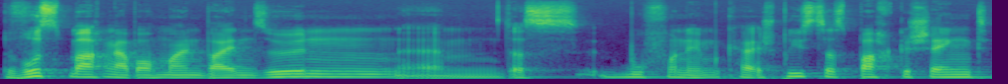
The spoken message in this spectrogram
bewusst machen. Habe auch meinen beiden Söhnen ähm, das Buch von dem Kai Spriestersbach geschenkt,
